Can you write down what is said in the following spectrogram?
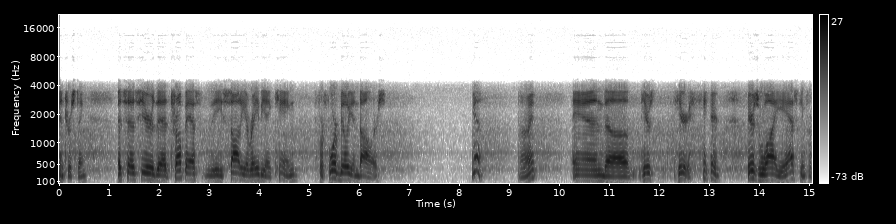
interesting. It says here that Trump asked the Saudi Arabia king for four billion dollars. Yeah, all right. And uh, here's here here here's why he asked him for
